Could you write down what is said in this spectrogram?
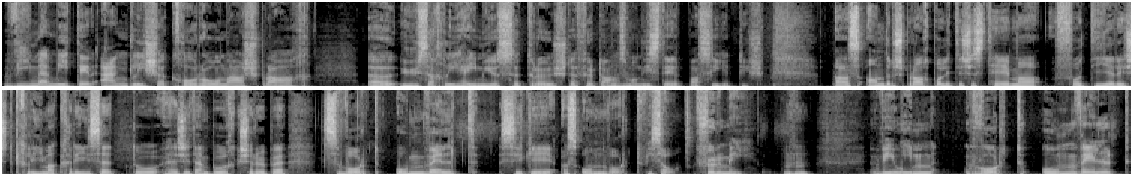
wie man mit der englischen Corona-Sprache äh, uns ein bisschen müssen trösten für das, mhm. was uns dort passiert ist. Ein anderes sprachpolitisches Thema von dir ist die Klimakrise. Du hast in diesem Buch geschrieben, das Wort Umwelt sei als Unwort. Wieso? Für mich. Mhm. Weil im Wort Umwelt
